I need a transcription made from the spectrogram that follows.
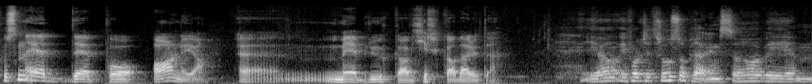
Hvordan er det på Arnøya eh, med bruk av kirka der ute? Ja, i forhold til trosopplæring så har vi mm,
